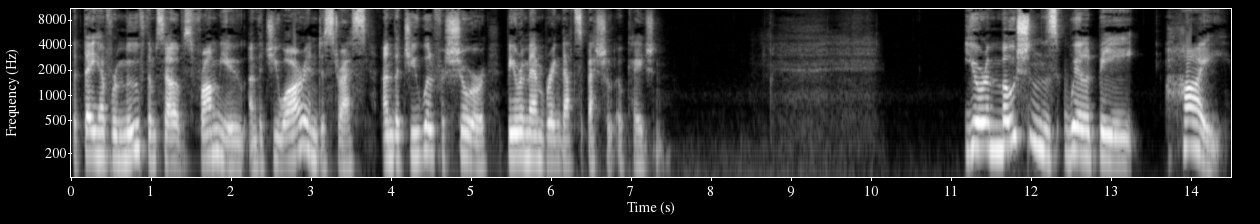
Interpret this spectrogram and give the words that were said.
that they have removed themselves from you and that you are in distress and that you will for sure be remembering that special occasion. Your emotions will be high.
